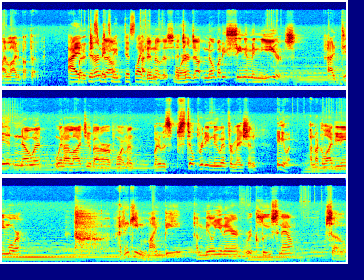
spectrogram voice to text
I lied about that. I But it this turns makes out, me dislike I didn't know this. more. It turns out nobody's seen him in years. I did know it when I lied to you about our appointment, but it was still pretty new information. Anyway, I'm not gonna lie to you anymore. I think he might be a millionaire recluse now, so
